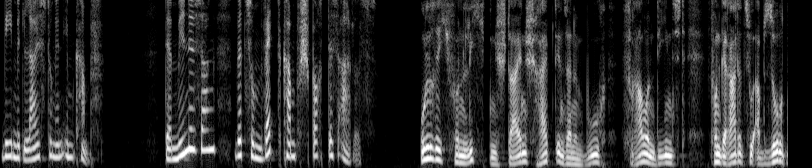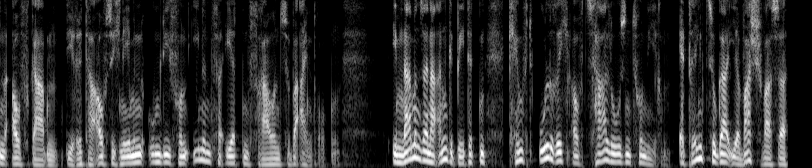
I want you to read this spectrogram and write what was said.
wie mit Leistungen im Kampf. Der Minnesang wird zum Wettkampfsport des Adels. Ulrich von Liechtenstein schreibt in seinem Buch Frauendienst von geradezu absurden Aufgaben, die Ritter auf sich nehmen, um die von ihnen verehrten Frauen zu beeindrucken. Im Namen seiner Angebeteten kämpft Ulrich auf zahllosen Turnieren. Er trinkt sogar ihr Waschwasser,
